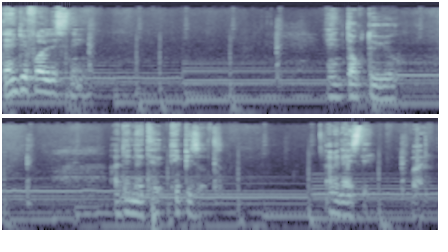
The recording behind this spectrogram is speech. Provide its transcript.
Thank you for listening. And talk to you at the next episode. Have a nice day. Bye.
